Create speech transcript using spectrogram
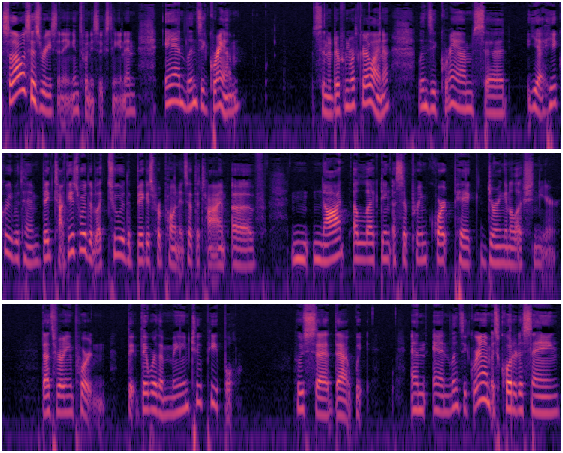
so that was his reasoning in 2016. And and Lindsey Graham, senator from North Carolina, Lindsey Graham said, yeah, he agreed with him big time. These were the like two of the biggest proponents at the time of n- not electing a Supreme Court pick during an election year. That's very important. They, they were the main two people who said that we, and and Lindsey Graham is quoted as saying,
